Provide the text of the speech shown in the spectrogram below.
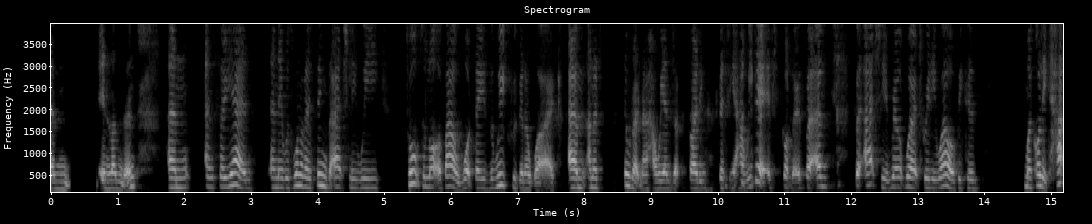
um in London um and so yeah and it was one of those things that actually we talked a lot about what days of the week we're going to work um and I still don't know how we ended up deciding splitting it how we did God knows but um but actually it re- worked really well because my colleague had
